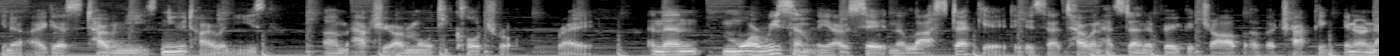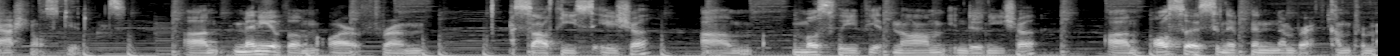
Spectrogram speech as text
you know, I guess Taiwanese, new Taiwanese, um, actually are multicultural, right? And then more recently, I would say in the last decade, is that Taiwan has done a very good job of attracting international students. Um, many of them are from Southeast Asia, um, mostly Vietnam, Indonesia. Um, also, a significant number have come from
